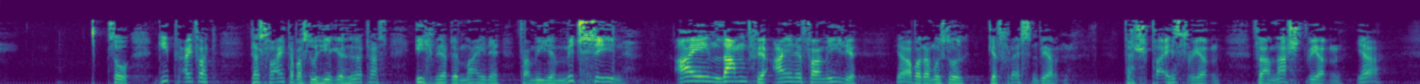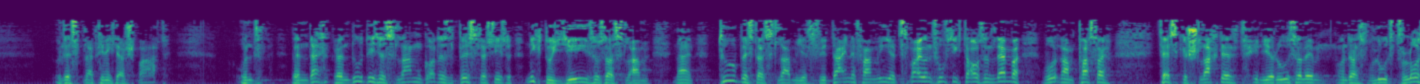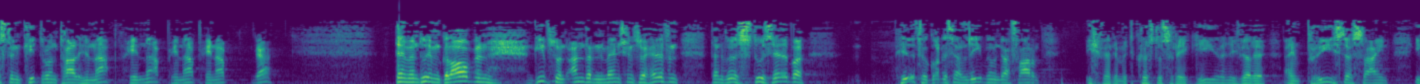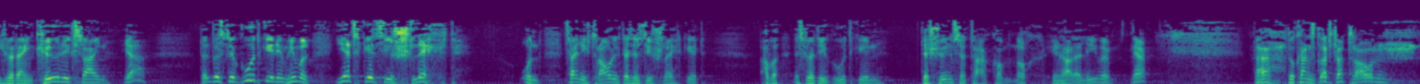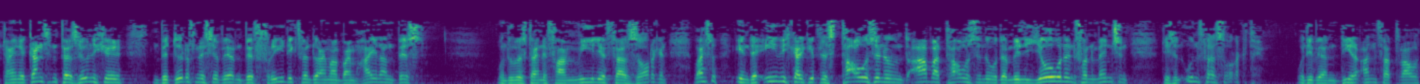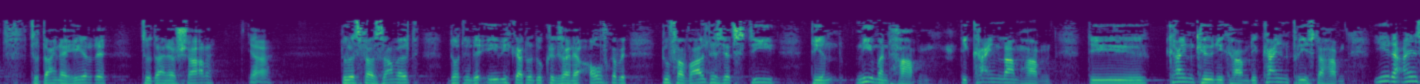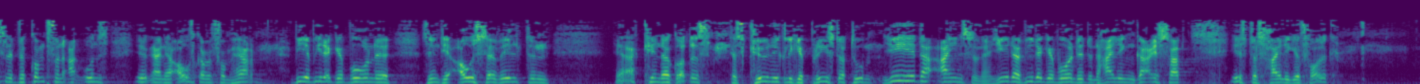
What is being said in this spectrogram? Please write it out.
So, gib einfach das weiter, was du hier gehört hast. Ich werde meine Familie mitziehen. Ein Lamm für eine Familie. Ja, aber da musst du gefressen werden, verspeist werden, vernascht werden. Ja. Und das bleibt dir nicht erspart. Und wenn, das, wenn du dieses Lamm Gottes bist, verstehst du, nicht du Jesus das Lamm, nein, du bist das Lamm jetzt für deine Familie. 52.000 Lämmer wurden am Passag festgeschlachtet in Jerusalem und das Blut floss den Kidron-Tal hinab, hinab, hinab, hinab, ja. Denn wenn du im Glauben gibst und anderen Menschen zu helfen, dann wirst du selber Hilfe Gottes erleben und erfahren. Ich werde mit Christus regieren, ich werde ein Priester sein, ich werde ein König sein, ja. Dann wirst du gut gehen im Himmel. Jetzt geht es dir schlecht. Und sei nicht traurig, dass es dir schlecht geht, aber es wird dir gut gehen. Der schönste Tag kommt noch in aller Liebe, ja. Ja, du kannst Gott vertrauen. Deine ganzen persönlichen Bedürfnisse werden befriedigt, wenn du einmal beim Heiland bist. Und du wirst deine Familie versorgen. Weißt du, in der Ewigkeit gibt es Tausende und Abertausende oder Millionen von Menschen, die sind unversorgt. Und die werden dir anvertraut, zu deiner Herde, zu deiner Schar. Ja, Du wirst versammelt dort in der Ewigkeit und du kriegst eine Aufgabe. Du verwaltest jetzt die, die niemand haben, die kein Lamm haben, die keinen König haben, die keinen Priester haben. Jeder Einzelne bekommt von uns irgendeine Aufgabe vom Herrn. Wir Wiedergeborene sind die Auserwählten, ja, Kinder Gottes, das königliche Priestertum. Jeder Einzelne, jeder Wiedergeborene, der den Heiligen Geist hat, ist das heilige Volk.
